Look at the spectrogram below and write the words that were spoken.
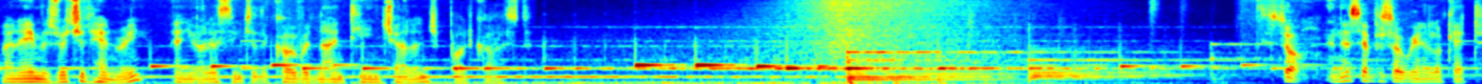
My name is Richard Henry, and you're listening to the COVID 19 Challenge podcast. So, in this episode, we're going to look at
